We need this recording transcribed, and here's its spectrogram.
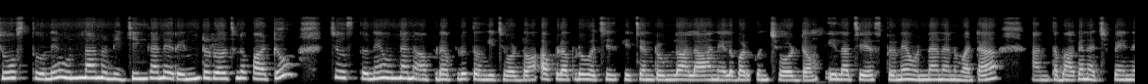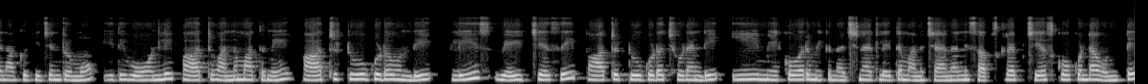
చూస్తూనే ఉన్నాను నిజంగానే రెండు రోజుల పాటు చూస్తూనే ఉన్నాను. అప్పుడప్పుడు తొంగి చూడడం, అప్పుడప్పుడు వచ్చి కిచెన్ రూమ్లో అలా నిలబడుకొని చూడడం, ఇలా చేస్తూనే ఉన్నాను అనమాట అంత బాగా నచ్చిపోయింది నాకు కిచెన్ రూమ్ ఇది ఓన్లీ పార్ట్ వన్ మాత్రమే. పార్ట్ టూ కూడా ఉంది. ప్లీజ్ వెయిట్ చేసి పార్ట్ టూ కూడా చూడండి. ఈ మేకోవర్ మీకు నచ్చినట్లయితే మన ఛానల్ని సబ్స్క్రైబ్ చేసుకోకుండా ఉంటే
